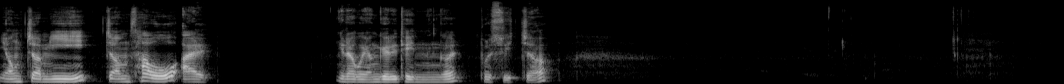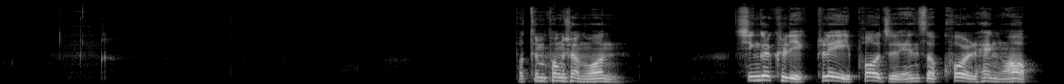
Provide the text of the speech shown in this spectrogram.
0.2.45R 이라고 연결이 되어 있는 걸 볼 수 있죠. 버튼 펑션 1 싱글 클릭 플레이 퍼즈 앤서 콜 행업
